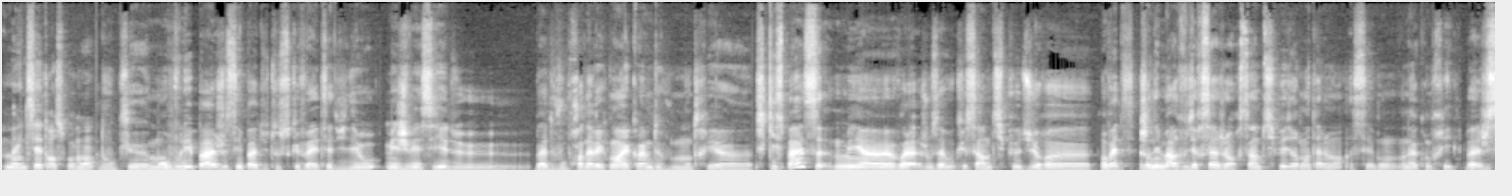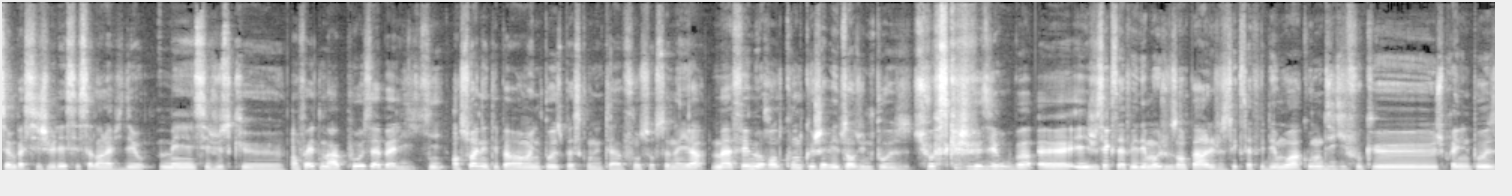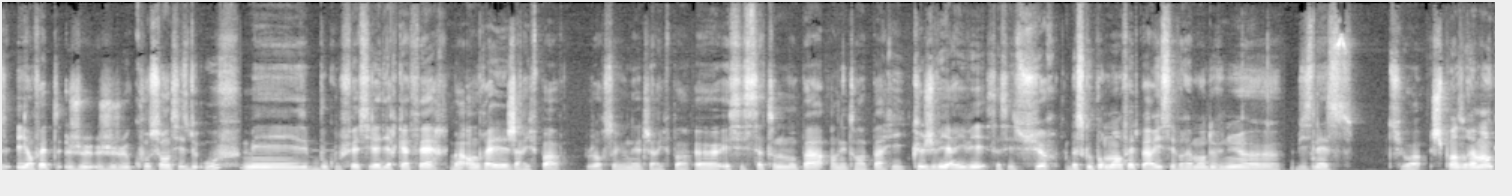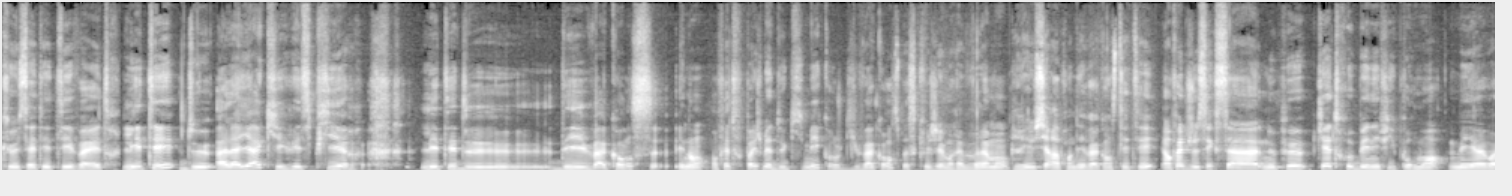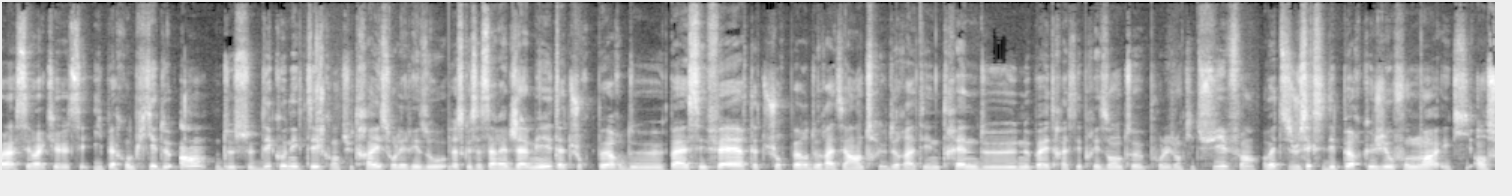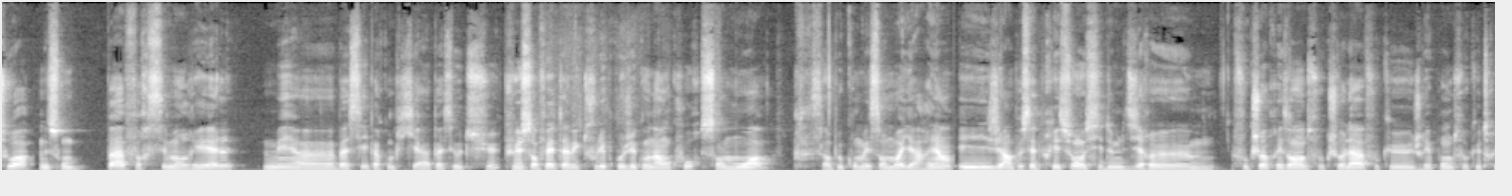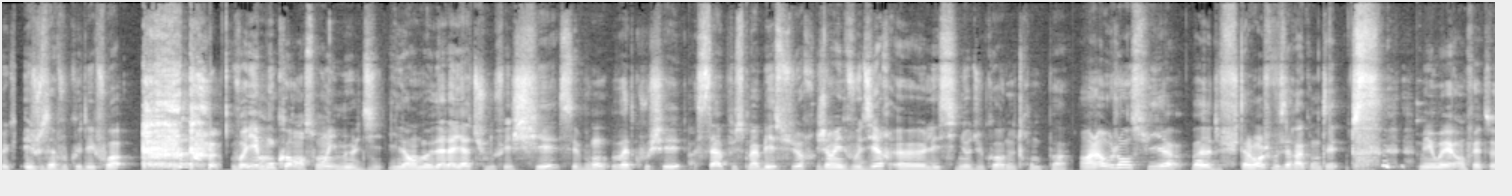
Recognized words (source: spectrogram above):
mindset en ce moment. Donc m'en voulez pas, je sais pas du tout ce que va être cette vidéo, mais je vais essayer de bah, de vous prendre avec moi et quand même de vous montrer ce qui se passe. Mais voilà, je vous avoue que c'est un petit peu dur. En fait, j'en ai marre de vous dire ça, genre c'est un petit peu dur mentalement c'est bon, on a compris. Bah, je sais même pas si je vais laisser ça dans la vidéo, mais c'est juste que, en fait, ma pause à Bali, qui en soi n'était pas vraiment une pause parce qu'on était à fond sur Sonaya, m'a fait me rendre compte que j'avais besoin d'une pause. Tu vois ce que je veux dire ou pas? Euh, Et je sais que ça fait des mois que je vous en parle et je sais que ça fait des mois qu'on me dit qu'il faut que je prenne une pause. Et en fait, je, je conscientise de ouf, mais beaucoup plus facile à dire qu'à faire. Bah, en vrai, j'arrive pas. Genre, soyons honnêtes, j'arrive pas. Euh, et c'est certainement pas en étant à Paris que je vais y arriver, ça c'est sûr. Parce que pour moi, en fait, Paris, c'est vraiment devenu euh, business tu vois. Je pense vraiment que cet été va être l'été de Alaya qui respire, l'été de des vacances. Et non, en fait, faut pas que je mette de guillemets quand je dis vacances parce que j'aimerais vraiment réussir à prendre des vacances cet été. Et en fait, je sais que ça ne peut qu'être bénéfique pour moi, mais euh, voilà, c'est vrai que c'est hyper compliqué de un de se déconnecter quand tu travailles sur les réseaux parce que ça s'arrête jamais, t'as toujours peur de pas assez faire, t'as toujours peur de rater un truc, de rater une traîne, de ne pas être assez présente pour les gens qui te suivent. En fait, je sais que c'est des peurs que j'ai au fond de moi et qui en soi ne sont pas forcément réelles mais euh, bah, c'est hyper compliqué à passer au-dessus. Plus en fait avec tous les projets qu'on a en cours, sans moi, c'est un peu con mais sans moi il y a rien et j'ai un peu cette pression aussi de me dire euh, faut que je sois présente, faut que je sois là, faut que je réponde, faut que truc et je vous avoue que des fois vous voyez, mon corps en ce moment, il me le dit. Il est en mode Alaya, tu nous fais chier, c'est bon, va te coucher. Ça, plus ma blessure, j'ai envie de vous dire, euh, les signaux du corps ne trompent pas. Voilà où j'en suis. Bah, finalement, je vous ai raconté. Mais ouais, en fait,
